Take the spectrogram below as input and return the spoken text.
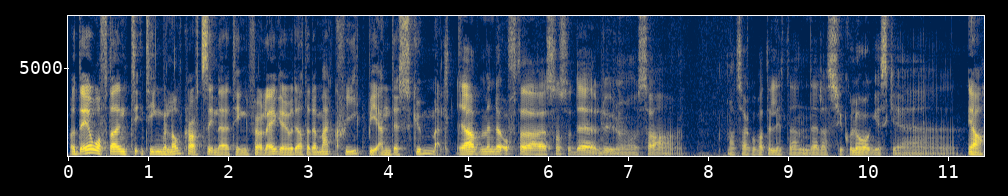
Og det er jo ofte en ting med Lovecraft sine ting, føler jeg, er jo det at det er mer creepy enn det er skummelt. Ja, men det er ofte sånn som det du nå sa, Mats Jakob, at det er litt den, det der psykologiske Ja.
